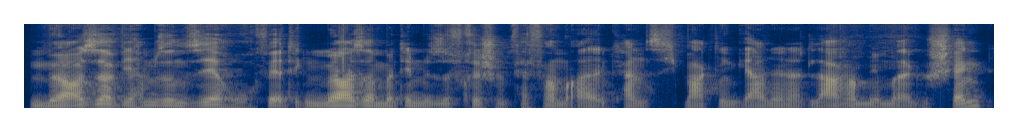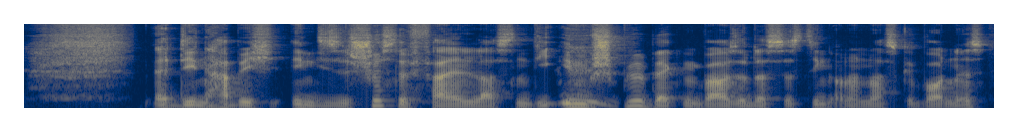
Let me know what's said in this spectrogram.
Mörser. Wir haben so einen sehr hochwertigen Mörser, mit dem du so frischen Pfeffer malen kannst. Ich mag den gerne, hat Lara mir mal geschenkt. Äh, den habe ich in diese Schüssel fallen lassen, die im hm. Spülbecken war, sodass das Ding auch noch nass geworden ist.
